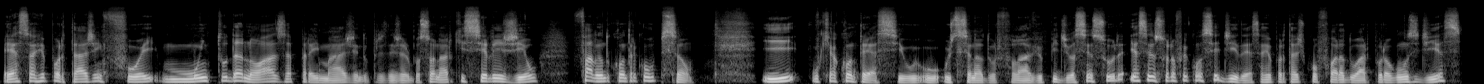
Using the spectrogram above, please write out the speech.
essa reportagem foi muito danosa para a imagem do presidente Jair Bolsonaro, que se elegeu falando contra a corrupção. E o que acontece? O, o, o, senador Flávio pediu a censura e a censura foi concedida. Essa reportagem ficou fora do ar por alguns dias.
